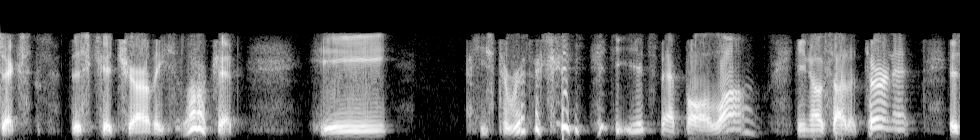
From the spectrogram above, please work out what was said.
Six. This kid, Charlie, he's a little kid. He he's terrific. he hits that ball long. He knows how to turn it. His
